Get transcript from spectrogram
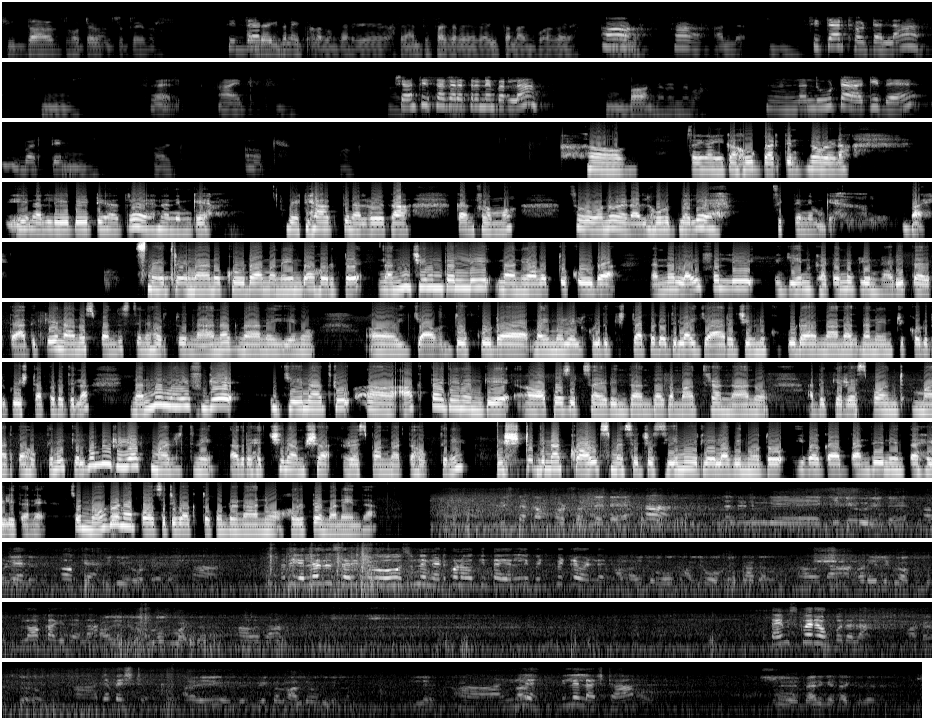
ಸಿದ್ಧಾರ್ಥ್ ಹೋಟೆಲ್ ಅನ್ಸುತ್ತೆ ಇದು. ಸಿದ್ಧಾರ್ಥ ಅದೇ ಇದನ್ನ ಐತಲ್ಲ ಬಂಗಾರಿ ಶಾಂತಿ ಸಾಗರ ಐತಲ್ಲ ಹಿಂಗ್ ಒಳಗಡೆ? ಹಾ ಮೇಲೆ. ಹಾ. ಅಲ್ಲೇ ಹ್ಮ್. ಸಿದ್ಧಾರ್ಥ್ ಹೋಟೆಲ್ಲಾ ಹ್ಮ್. ಸರಿ ಆಯ್ತು. ಹ್ಮ್. ಶಾಂತಿ ಸಾಗರ್ ಹತ್ರನೇ ಬರ್ಲಾ? ಹ್ಮ್ ಬಾ ಹಂಗಾರೆ ಅಲ್ಲೇ ಬಾ. ಹ್ಮ್ ನಂದು ಊಟ ಆಗಿದೆ ಬರ್ತೀನಿ. ಹ್ಮ್ ಆಯ್ತು. ಓಕೆ. ಓಕೆ. ಸರಿ ನಾ ಈಗ ಹೋಗಿ ಬರ್ತೀನಿ, ನೋಡೋಣ. ಏನಲ್ಲಿ ಭೇಟಿ ಆದ್ರೆ ನಾನು ನಿಮಗೆ ಭೇಟಿ ಆಗ್ತೀನಲ್ವ ಈಗ ಕನ್ಫರ್ಮು ಸೊ ನೋಡೋಣ, ಅಲ್ಲಿ ಹೋದ್ಮೇಲೆ ಸಿಗ್ತೀನಿ ನಿಮಗೆ. ಬಾಯ್ ಸ್ನೇಹಿತರೆ, ನಾನು ಕೂಡ ಮನೆಯಿಂದ ಹೊರಟೆ. ನನ್ನ ಜೀವನದಲ್ಲಿ ನಾನು ಯಾವತ್ತೂ ಕೂಡ, ನನ್ನ ಲೈಫಲ್ಲಿ ಏನು ಘಟನೆಗಳು ನಡೀತಾ ಇರುತ್ತೆ, ಅದಕ್ಕೆ ನಾನು ಸ್ಪಂದಿಸ್ತೀನಿ ಹೊರತು, ನಾನಾಗಿ ನಾನೇ ಏನು ಯಾವುದು ಕೂಡ ಮೈ ಮೇಲೆ ಹೇಳ್ಕೊಳ್ಳೋದಕ್ಕೆ ಇಷ್ಟಪಡೋದಿಲ್ಲ, ಯಾರ ಜೀವನಕ್ಕೂ ಕೂಡ ನಾನಾಗಿ ನಾನು ಎಂಟ್ರಿ ಕೊಡೋದಕ್ಕೂ ಇಷ್ಟಪಡೋದಿಲ್ಲ. ನನ್ನ ಲೈಫ್ಗೆ ಏನಾದರೂ ಆಗ್ತಾ ಇದೆ ನನಗೆ ಆಪೋಸಿಟ್ ಸೈಡಿಂದ ಅಂದಾಗ ಮಾತ್ರ ನಾನು ಅದಕ್ಕೆ ರೆಸ್ಪಾಂಡ್ ಮಾಡ್ತಾ ಹೋಗ್ತೀನಿ. ಕೆಲವೊಮ್ಮೆ ರಿಯಾಕ್ಟ್ ಮಾಡಿರ್ತೀನಿ, ಆದರೆ ಹೆಚ್ಚಿನ ಅಂಶ ರೆಸ್ಪಾಂಡ್ ಮಾಡ್ತಾ ಹೋಗ್ತೀನಿ. ಇಷ್ಟು ದಿನ ಕಾಲ್ಸ್ ಮೆಸೇಜಸ್ ಏನೂ ಇರಲಿಲ್ಲ ವಿನೋದು, ಇವಾಗ ಬಂದೀನಿ ಅಂತ ಹೇಳಿದ್ದಾನೆ ಸೊ ನೋಡೋಣ ಪಾಸಿಟಿವ್ ಆಗಿ ತಗೊಂಡು ನಾನು ಹೊರಟೆ ಮನೆಯಿಂದ. ಕಂಫರ್ಟ್ಸ್ ಅಂತ ಇದೆ. ಇಲ್ಲಾಂದ್ರೆ ನಿಮಗೆ ಕಿದಿಯೂರು ಇದೆ. Okay okay Kidiyur hotel. ಅದೇ ಎಲ್ಲರೂ ಸರಿ ನೀವು ಸುಮ್ಮನೆ ನಡ್ಕೊಂಡು ಹೋಗಿಂತ ಎಲ್ಲಿ ಬಿಟ್ಬಿಟ್ರೆ ಒಳ್ಳೇದು. ಅಲ್ಲ ಇದು ಹೋಗಿ ಅಲ್ಲಿ ಹೋಗ್ಲಿಕ್ಕಾಗಲ್ಲ ಹೌದಾ? ನೋಡಿ ಇಲ್ಲಿ ಬ್ಲಾಕ್ ಬ್ಲಾಕ್ ಆಗಿದೆ ಅಲ್ಲ? ಇಲ್ಲಿ ಕ್ಲೋಸ್ ಮಾಡಿದ್ದಾರೆ. ಹೌದಾ? ಟೈಮ್ ಸ್ಕ್ವೇರ್ ಹೋಗ್ಬೋದಲ್ಲ? ಆ ಟೈಮ್ ಸ್ಕ್ವೇರ್ ಹಾಂ ಅದೇ ಬೆಸ್ಟ್ ವೆಹಿಕಲ್ ಅಲ್ಲೇ ಹೋಗುದಿಲ್ಲ. ಇಲ್ಲೇ. ಇಲ್ಲೇ ಇಲ್ಲ ಅಷ್ಟಾ? ಬ್ಯಾರಿಕೇಡ್ ಹಾಕಿದ್ದಾರೆ.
